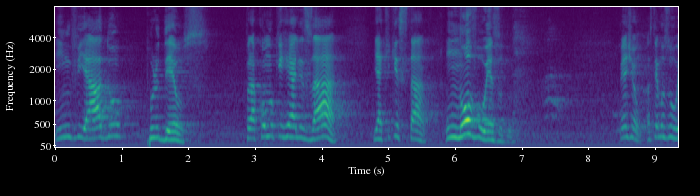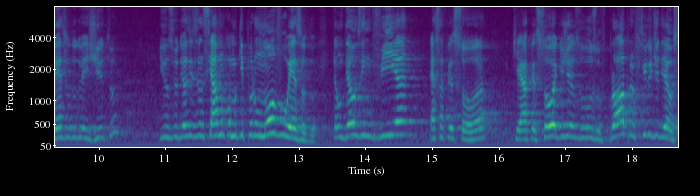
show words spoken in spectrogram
e enviado por Deus, para como que realizar, e aqui que está, um novo êxodo. Vejam, nós temos o êxodo do Egito, e os judeus eles ansiavam como que por um novo êxodo. Então Deus envia essa pessoa, que é a pessoa de Jesus, o próprio Filho de Deus.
